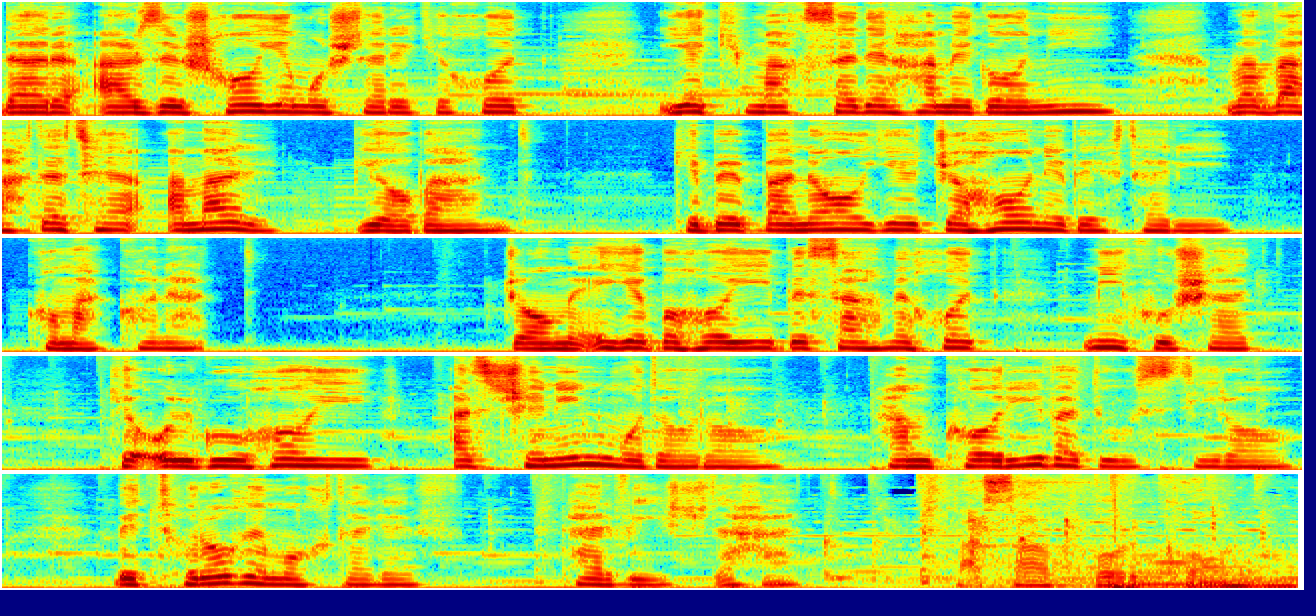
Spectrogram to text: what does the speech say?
در ارزشهای مشترک خود یک مقصد همگانی و وحدت عمل بیابند. که به بنای جهان بهتری کمک کند. جامعه بهایی به سهم خود میکوشد که الگوهایی از چنین مدارا همکاری و دوستی را به طرق مختلف ترویج دهد. تصور کن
